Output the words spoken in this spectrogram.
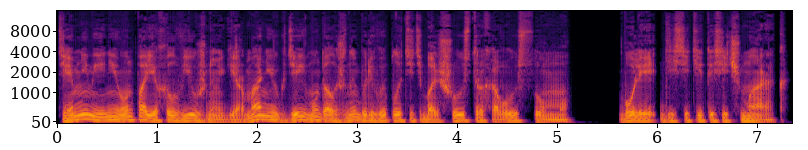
Тем не менее, он поехал в Южную Германию, где ему должны были выплатить большую страховую сумму – более 10 тысяч марок.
